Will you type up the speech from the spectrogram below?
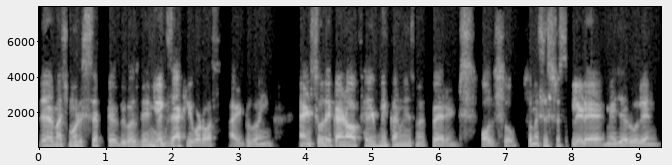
they are much more receptive because they knew exactly what was I doing. And so they kind of helped me convince my parents also. So my sisters played a major role in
